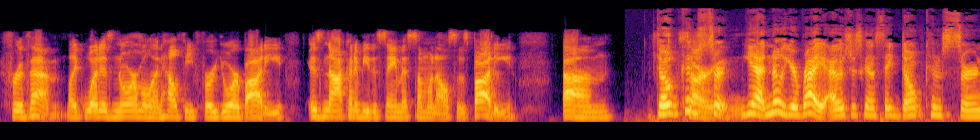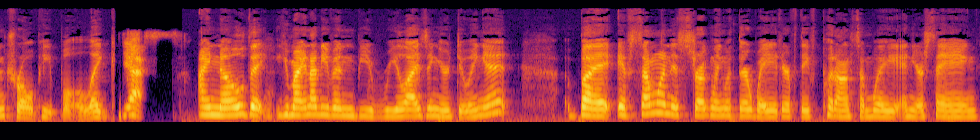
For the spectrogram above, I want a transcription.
for them. Like what is normal and healthy for your body is not going to be the same as someone else's body. Um Don't concern. Yeah, no, you're right. I was just gonna say, don't concern troll people. Like, yes. I know that you might not even be realizing you're doing it, but if someone is struggling with their weight or if they've put on some weight and you're saying,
